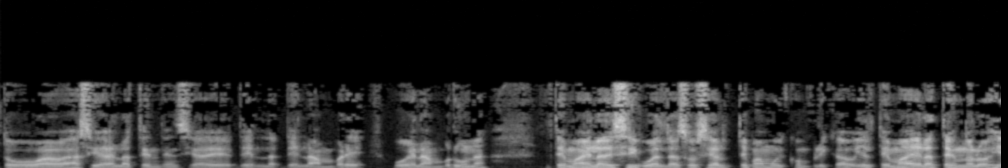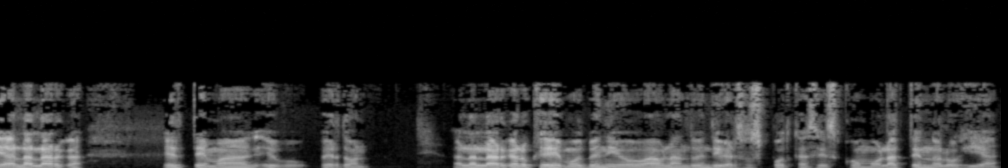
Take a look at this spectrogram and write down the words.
todo va hacia la tendencia de, del hambre o de la hambruna. El tema de la desigualdad social, tema muy complicado, y el tema de la tecnología a la larga, el tema, eh, perdón, a la larga lo que hemos venido hablando en diversos podcasts es cómo la tecnología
